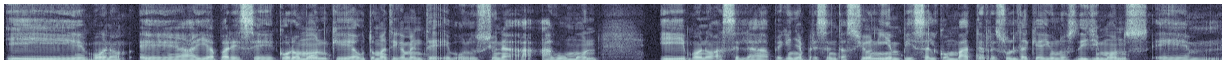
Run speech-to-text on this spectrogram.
Y bueno, eh, ahí aparece Coromon que automáticamente evoluciona a Agumon. Y bueno, hace la pequeña presentación y empieza el combate. Resulta que hay unos Digimons em,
